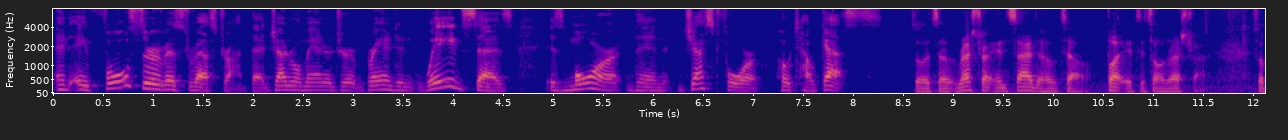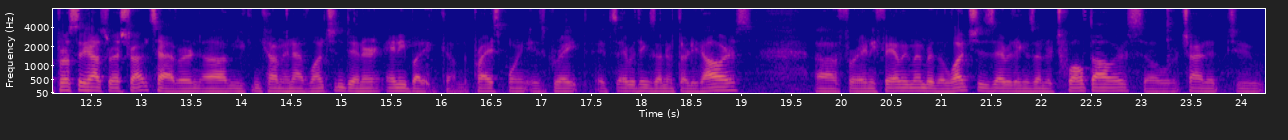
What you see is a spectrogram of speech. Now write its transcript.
and a full service restaurant that general manager Brandon Wade says is more than just for hotel guests. So it's a restaurant inside the hotel, but it's its own restaurant. So Pearl City House Restaurant and Tavern, um, you can come and have lunch and dinner. Anybody can come. The price point is great. It's everything's under thirty dollars. Uh, for any family member, the lunches, everything is under $12. So we're trying to, to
